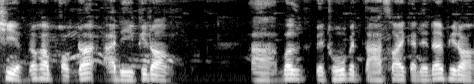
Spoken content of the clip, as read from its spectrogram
ชีพนะครับผมเนาะอันนี้พี่น้อง อ่าเบิ่งเป็นทูเป็นตาซอยกันเด้อพี่น้อง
